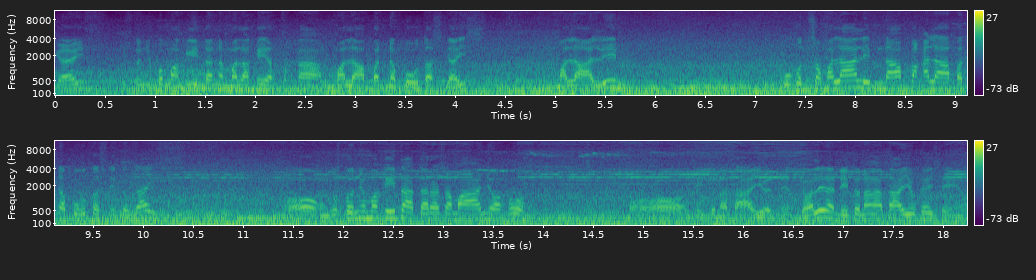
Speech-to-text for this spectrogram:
guys, gusto nyo ba makita na malaki at saka malapad na butas guys? Malalim. Bukod sa malalim, napakalapad na butas nito guys. Oo, kung gusto nyo makita, tara samahan nyo ako. Oo, dito na tayo. Actually, nandito na nga tayo guys eh.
